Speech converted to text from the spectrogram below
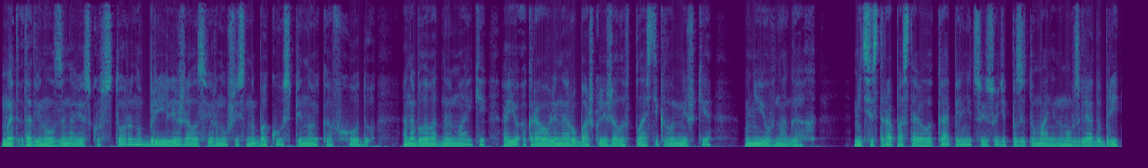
Мэтт отодвинул занавеску в сторону, Бри лежала, свернувшись на боку, спиной ко входу — она была в одной майке, а ее окровавленная рубашка лежала в пластиковом мешке у нее в ногах. Медсестра поставила капельницу, и, судя по затуманенному взгляду Бри,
